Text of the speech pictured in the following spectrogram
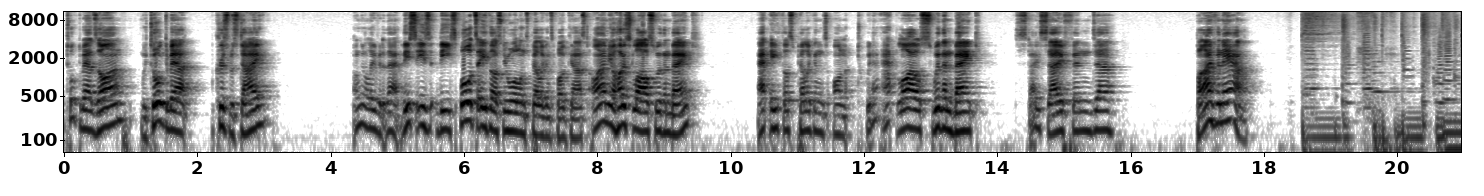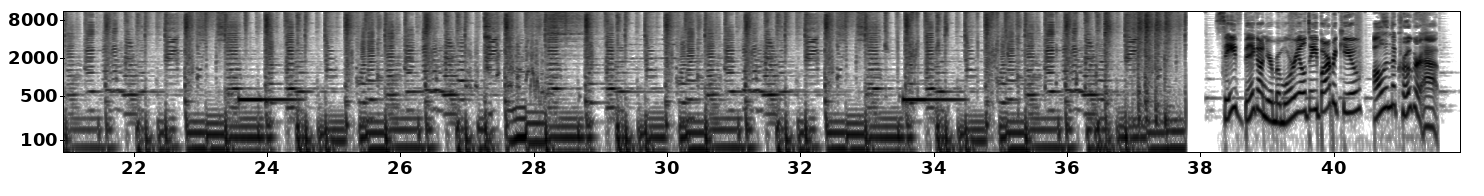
talked about Zion. We talked about Christmas Day. I'm going to leave it at that. This is the Sports Ethos New Orleans Pelicans podcast. I am your host, Lyle Swithenbank, at Ethos Pelicans on Twitter, at Lyle Swithenbank stay safe and uh, bye for now. Save big on your Memorial Day barbecue, all in the Kroger app.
